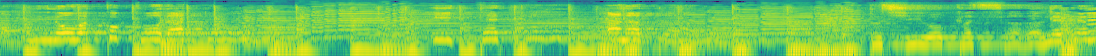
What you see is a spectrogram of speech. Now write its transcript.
会うのはここだと言ってたあなた年を重ねても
